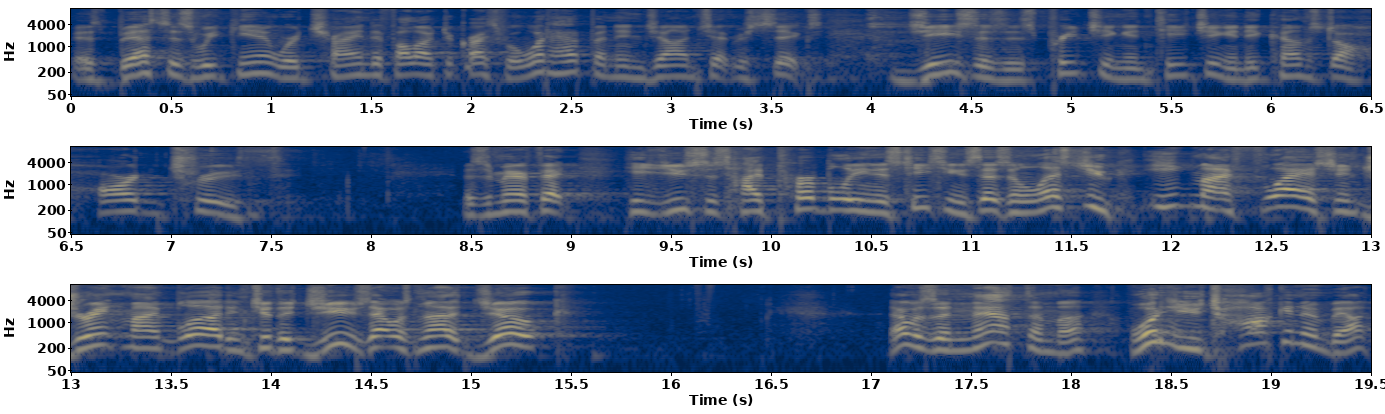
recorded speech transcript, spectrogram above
as best as we can, we're trying to follow after Christ. But what happened in John chapter 6? Jesus is preaching and teaching, and he comes to hard truth. As a matter of fact, he uses hyperbole in his teaching. He says, Unless you eat my flesh and drink my blood, and to the Jews, that was not a joke. That was anathema. What are you talking about?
